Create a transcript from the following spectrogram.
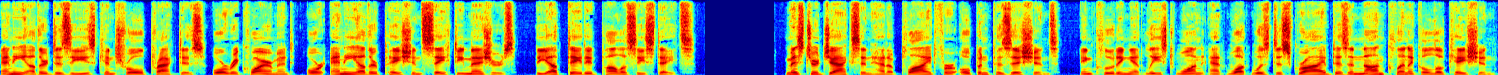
any other disease control practice or requirement, or any other patient safety measures, the updated policy states. Mr. Jackson had applied for open positions, including at least one at what was described as a non clinical location,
